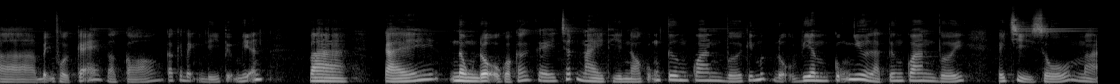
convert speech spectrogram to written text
uh, bệnh phổi kẽ và có các cái bệnh lý tự miễn. Và cái nồng độ của các cái chất này thì nó cũng tương quan với cái mức độ viêm cũng như là tương quan với cái chỉ số mà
